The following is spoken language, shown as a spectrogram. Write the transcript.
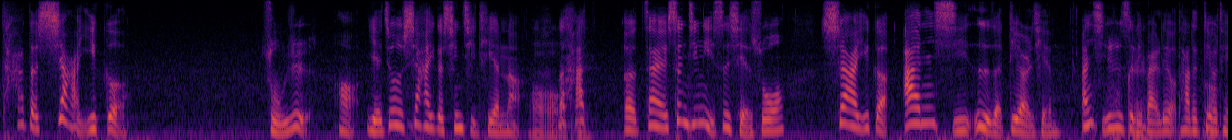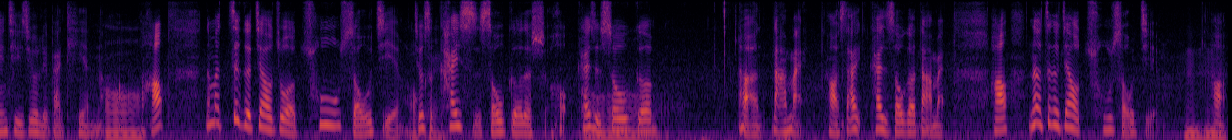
它的下一个主日啊，也就是下一个星期天呐、哦，那他呃，在圣经里是写说，下一个安息日的第二天，安息日是礼拜六，它的第二天其实就是礼拜天了。哦。好，那么这个叫做初熟节，就是开始收割的时候，开始收割哦啊大麦，好，开开始收割大麦。好，那这个叫初熟节。嗯哼。好，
